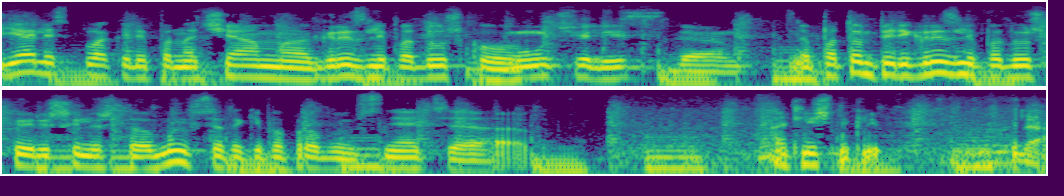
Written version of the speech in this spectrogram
Боялись, плакали по ночам, э, грызли подушку. Мучились, да. А Потом перегрызли подушку и решили, что мы все-таки попробуем снять э, отличный клип. Да.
